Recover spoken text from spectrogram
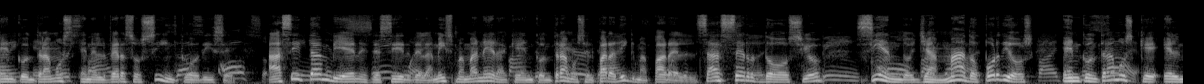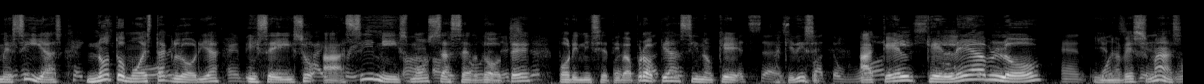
Encontramos en el verso 5, dice, así también, es decir, de la misma manera que encontramos el paradigma para el sacerdocio, siendo llamado por Dios, encontramos que el Mesías no tomó esta gloria y se hizo a sí mismo sacerdote por iniciativa propia, sino que, aquí dice, aquel que le habló y una vez más,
